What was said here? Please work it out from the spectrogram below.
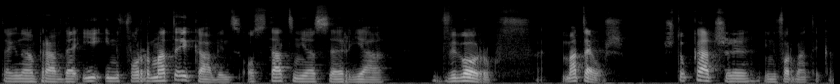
tak naprawdę, i informatyka, więc ostatnia seria wyborów. Mateusz, sztuka czy informatyka?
